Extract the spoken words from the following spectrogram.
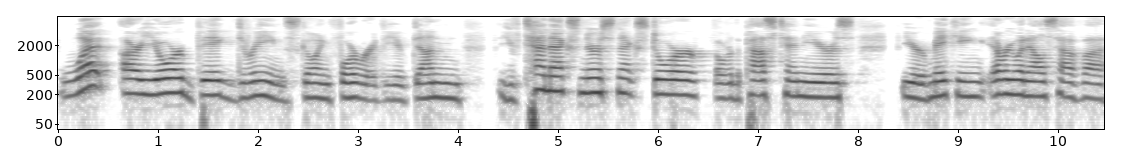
What are your big dreams going forward? You've done, you've 10x Nurse Next Door over the past 10 years. You're making everyone else have, uh,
